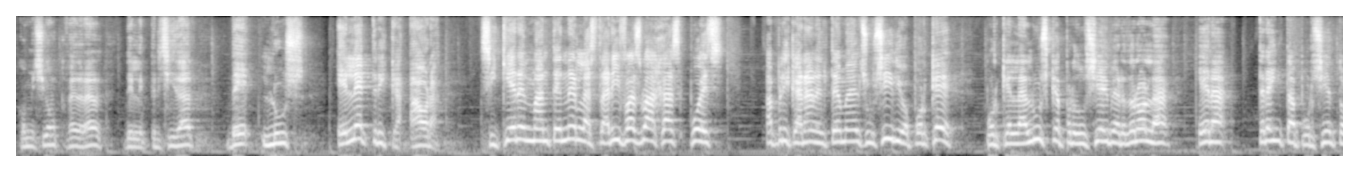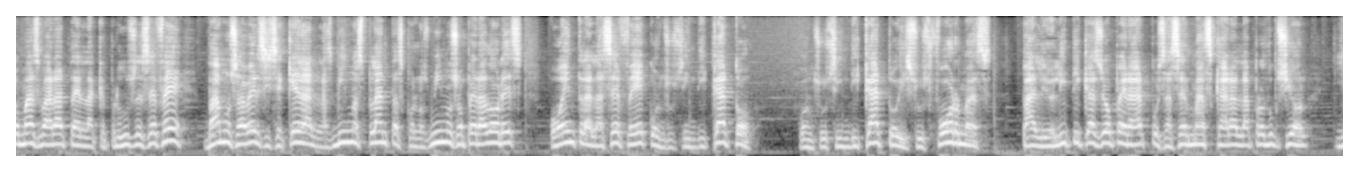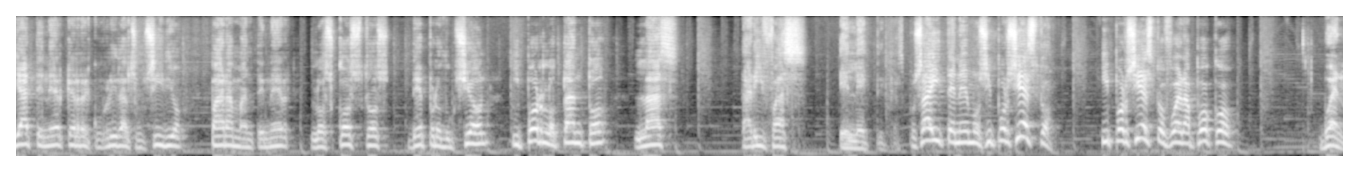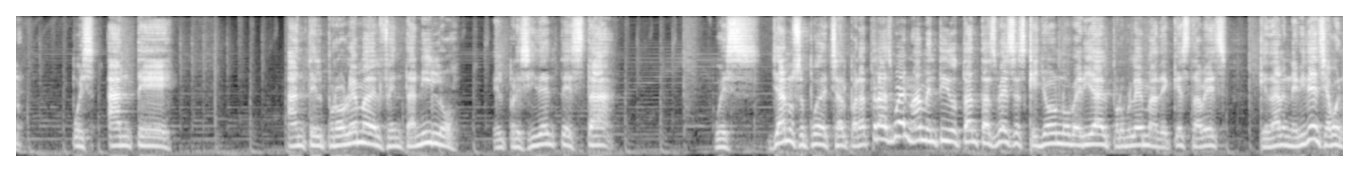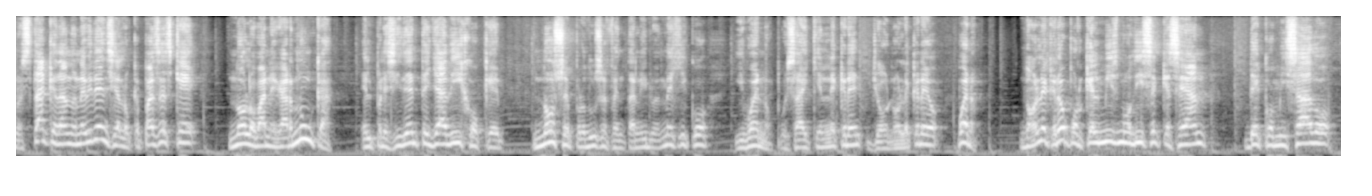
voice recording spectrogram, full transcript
Comisión Federal de Electricidad de luz eléctrica. Ahora, si quieren mantener las tarifas bajas, pues aplicarán el tema del subsidio. ¿Por qué? Porque la luz que producía Iberdrola era 30% más barata de la que produce CFE. Vamos a ver si se quedan las mismas plantas con los mismos operadores o entra la CFE con su sindicato, con su sindicato y sus formas paleolíticas de operar, pues hacer más cara la producción y a tener que recurrir al subsidio para mantener los costos de producción y por lo tanto las tarifas eléctricas. Pues ahí tenemos, y por si esto, y por si esto fuera poco, bueno, pues ante, ante el problema del fentanilo, el presidente está, pues ya no se puede echar para atrás. Bueno, ha mentido tantas veces que yo no vería el problema de que esta vez quedara en evidencia. Bueno, está quedando en evidencia, lo que pasa es que no lo va a negar nunca. El presidente ya dijo que no se produce fentanilo en México y bueno, pues hay quien le creen, yo no le creo. Bueno, no le creo porque él mismo dice que se han decomisado,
